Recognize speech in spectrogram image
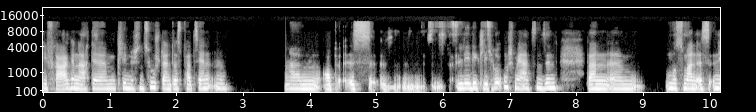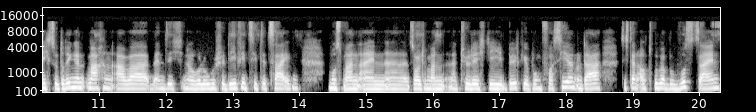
die Frage nach dem klinischen Zustand des Patienten, ähm, ob es lediglich Rückenschmerzen sind, dann ähm, muss man es nicht so dringend machen, aber wenn sich neurologische Defizite zeigen, muss man ein, äh, sollte man natürlich die Bildgebung forcieren und da sich dann auch darüber bewusst sein,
